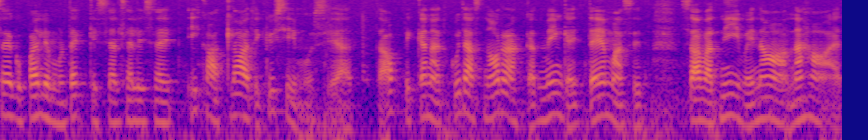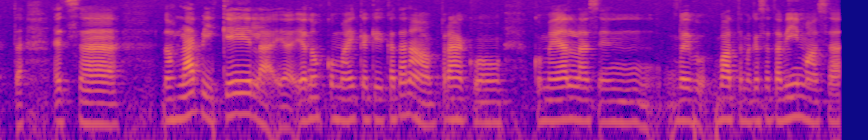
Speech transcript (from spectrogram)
see, kui palju mul tekkis seal selliseid igat laadi küsimusi, et appikene, et kuidas norrakad mingeid teemasid saavad nii või naa näha, et, et see noh, läbi keele ja, ja noh, kui ma ikkagi ka täna praegu, kui me jälle siin või vaatame ka seda viimase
